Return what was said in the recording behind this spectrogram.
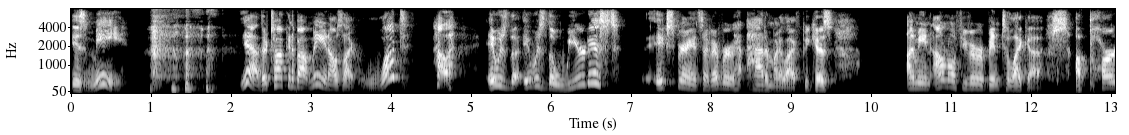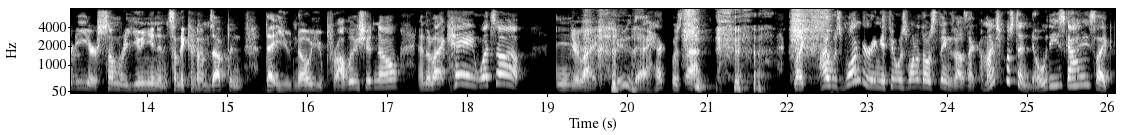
is me. Yeah, they're talking about me, and I was like, "What? How?" It was the it was the weirdest experience I've ever had in my life because, I mean, I don't know if you've ever been to like a a party or some reunion, and somebody comes up and that you know you probably should know, and they're like, "Hey, what's up?" And you're like, "Who the heck was that?" like I was wondering if it was one of those things. I was like, am I supposed to know these guys? Like,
